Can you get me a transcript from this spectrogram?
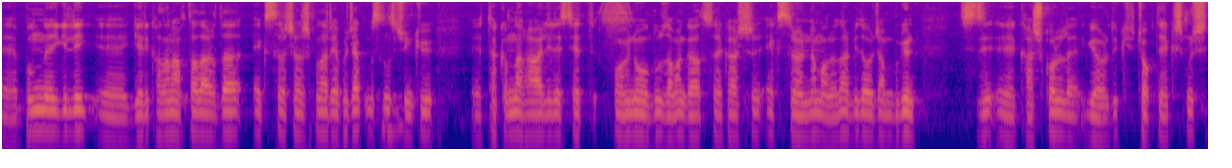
E, bununla ilgili e, geri kalan haftalarda ekstra çalışmalar yapacak mısınız? Çünkü e, takımlar haliyle set oyunu olduğu zaman Galatasaray'a karşı ekstra önlem alıyorlar. Bir de hocam bugün sizi e, kaşkolle gördük. Çok da yakışmış.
